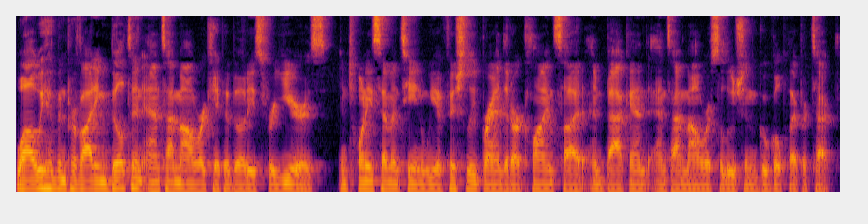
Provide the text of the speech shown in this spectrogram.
While we have been providing built-in anti-malware capabilities for years, in 2017 we officially branded our client-side and back-end anti-malware solution Google Play Protect.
